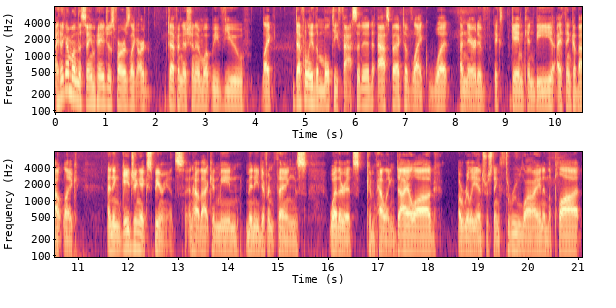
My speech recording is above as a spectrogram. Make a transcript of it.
I think I'm on the same page as far as like our definition and what we view like definitely the multifaceted aspect of like what a narrative ex- game can be. I think about like an engaging experience and how that can mean many different things, whether it's compelling dialogue, a really interesting through line in the plot,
